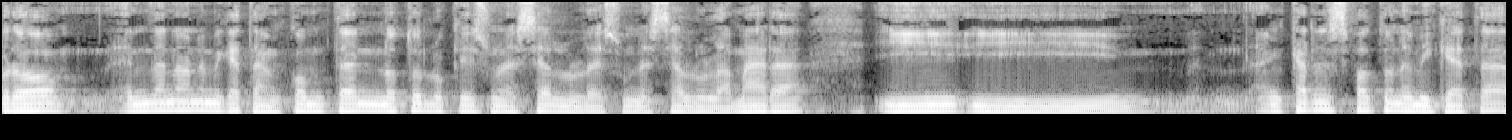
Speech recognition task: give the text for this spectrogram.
Però hem d'anar una miqueta en compte, no tot el que és una cèl·lula és una cèl·lula mare i, i encara ens falta una miqueta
